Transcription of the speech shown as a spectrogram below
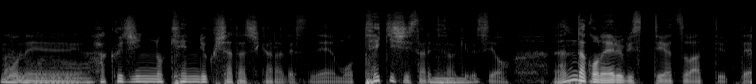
う。もうね白人の権力者たちからですねもう敵視されてたわけですよ、なんだこのエルビスってやつはって言って。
